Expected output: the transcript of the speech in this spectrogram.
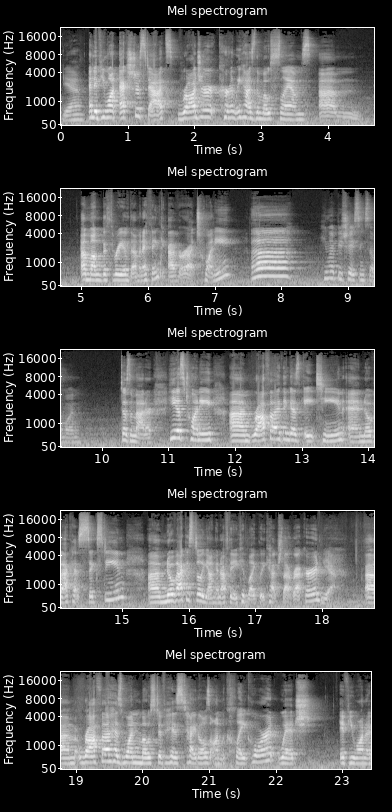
Yeah. And if you want extra stats, Roger currently has the most slams um, among the three of them, and I think ever at 20. Uh, he might be chasing someone. Doesn't matter. He has 20. Um, Rafa, I think, has 18, and Novak has 16. Um, Novak is still young enough that he could likely catch that record. Yeah. Um, Rafa has won most of his titles on the clay court, which, if you want to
